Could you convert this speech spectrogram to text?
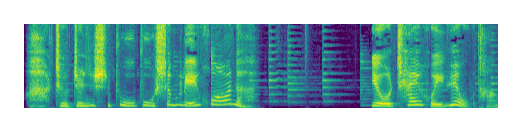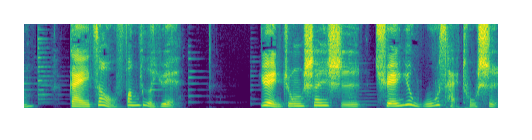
啊，这真是步步生莲花呢！”又拆毁乐舞堂，改造方乐院，院中山石全用五彩涂饰。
